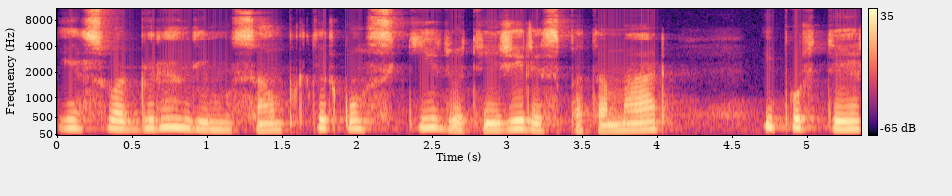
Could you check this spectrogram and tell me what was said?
e a sua grande emoção por ter conseguido atingir esse patamar e por ter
